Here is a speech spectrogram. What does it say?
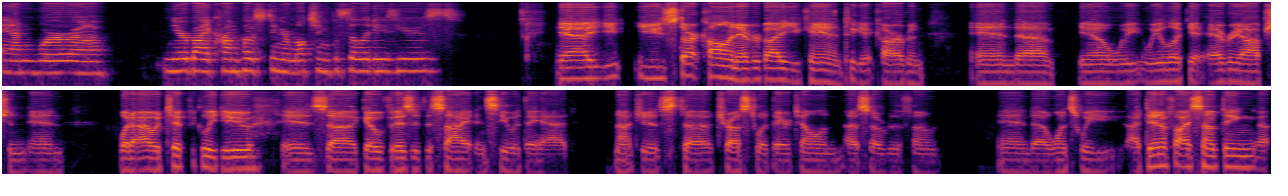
and were uh, nearby composting or mulching facilities used? Yeah, you, you start calling everybody you can to get carbon. And, uh, you know, we, we look at every option. And what I would typically do is uh, go visit the site and see what they had, not just uh, trust what they're telling us over the phone. And uh, once we identify something, uh,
